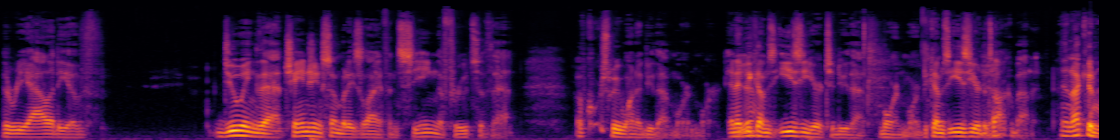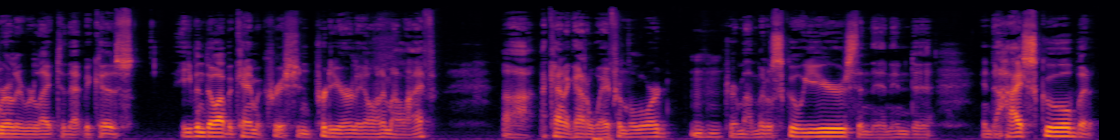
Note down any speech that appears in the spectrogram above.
the reality of doing that, changing somebody's life and seeing the fruits of that. Of course we want to do that more and more. And it Yeah. becomes easier to do that more and more. It becomes easier to talk about it. And I can really relate to that because even though I became a Christian pretty early on in my life, uh, I kind of got away from the Lord during my middle school years and then into into high school. But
